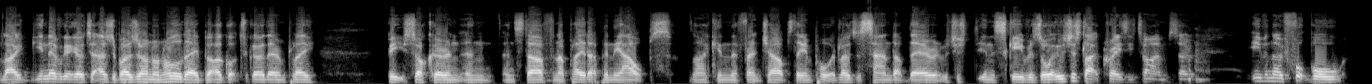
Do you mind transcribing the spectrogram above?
Like you're never going to go to Azerbaijan on holiday, but I got to go there and play beach soccer and, and, and stuff. And I played up in the Alps, like in the French Alps. They imported loads of sand up there. It was just in the ski resort. It was just like crazy time. So even though football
